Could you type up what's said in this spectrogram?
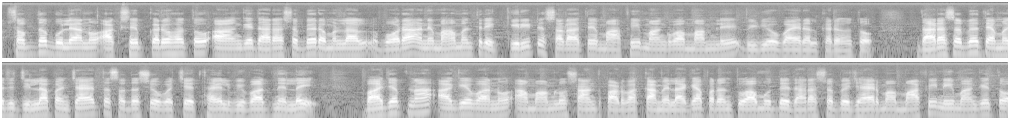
અપશબ્દ બોલ્યાનો આક્ષેપ કર્યો હતો. આ અંગે ધારાસભ્ય રમણલાલ વોરા અને મહામંત્રી કિરીટ સડાતે માફી માંગવા મામલે વીડિયો વાયરલ કર્યો હતો. ધારાસભ્ય તેમજ જિલ્લા પંચાયત સદસ્યો વચ્ચે થયેલ વિવાદને લઈ ભાજપના આગેવાનો આ મામલો શાંત પાડવા કામે લાગ્યા, પરંતુ આ મુદ્દે ધારાસભ્ય જાહેરમાં માફી નહીં માંગે તો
